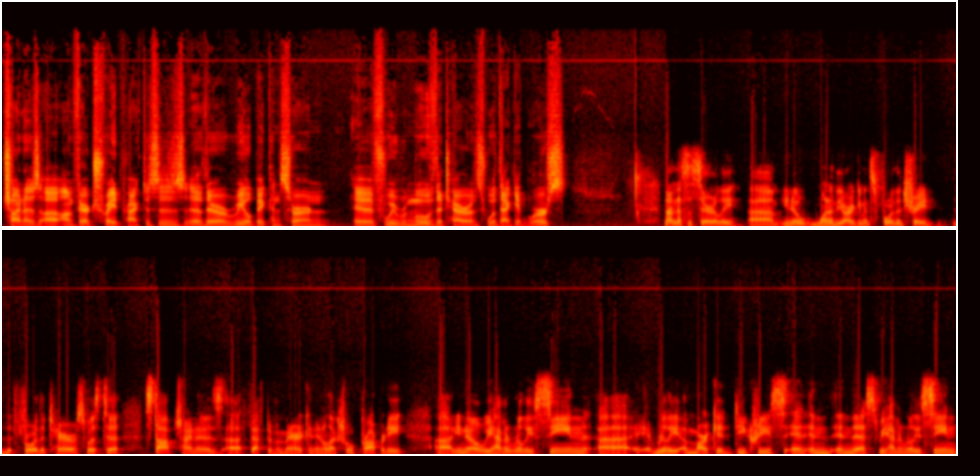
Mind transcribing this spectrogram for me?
China's uh, unfair trade practices, uh, they're a real big concern. If we remove the tariffs, would that get worse? Not necessarily. Um, you know, one of the arguments for the trade, for the tariffs was to stop China's uh, theft of American intellectual property. Uh, you know, we haven't really seen uh, really a market decrease in, in, in this. We haven't really seen,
